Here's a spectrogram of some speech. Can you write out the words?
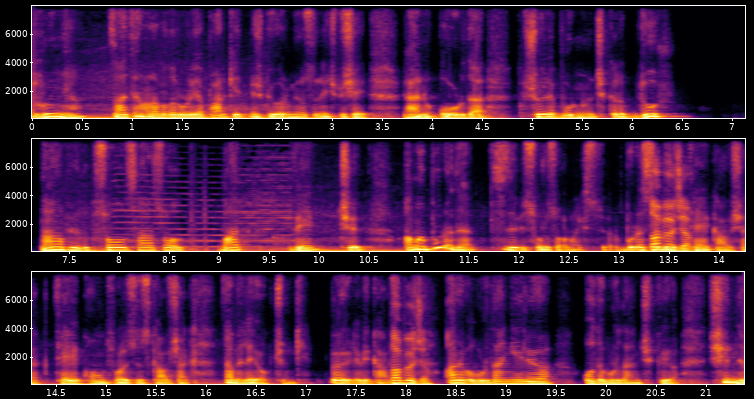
Durun ya. Zaten arabalar oraya park etmiş. Görmüyorsun hiçbir şey. Yani orada şöyle burnunu çıkarıp dur. Ne yapıyorduk? Sol sağ sol. Bak ve çık. Ama burada size bir soru sormak istiyorum. Burası Tabii bir hocam. T kavşak. T kontrolsüz kavşak. Tabela yok çünkü. Böyle bir kavşak. Tabii hocam. Araba buradan geliyor. O da buradan çıkıyor. Şimdi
